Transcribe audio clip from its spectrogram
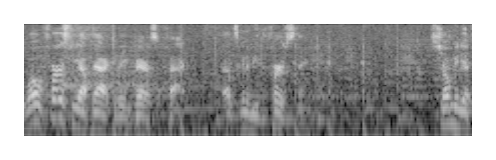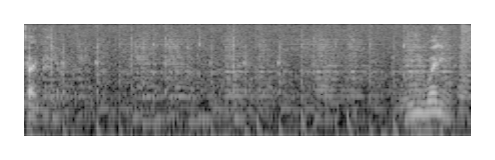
well first we have to activate Bear's effect. That's gonna be the first thing. Show me the effect man. What are you waiting for?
